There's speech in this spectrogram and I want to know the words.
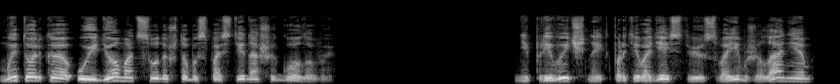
«Мы только уйдем отсюда, чтобы спасти наши головы». Непривычный к противодействию своим желаниям,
